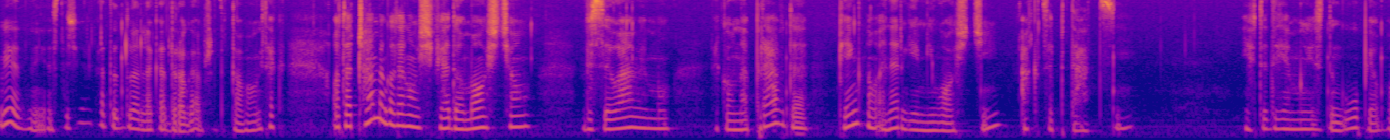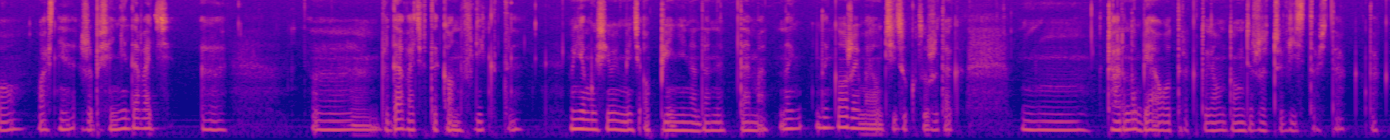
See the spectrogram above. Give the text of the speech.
Biedny jesteś, jaka to daleka droga przed tobą. I tak otaczamy go taką świadomością, wysyłamy mu taką naprawdę piękną energię miłości, akceptacji. I wtedy jemu jest głupio, bo właśnie, żeby się nie dawać, yy, yy, wydawać w te konflikty. My nie musimy mieć opinii na dany temat. Naj, najgorzej mają ci, którzy tak czarno-biało traktują tą rzeczywistość, tak, tak,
